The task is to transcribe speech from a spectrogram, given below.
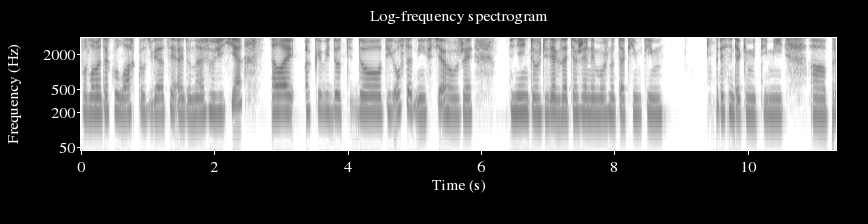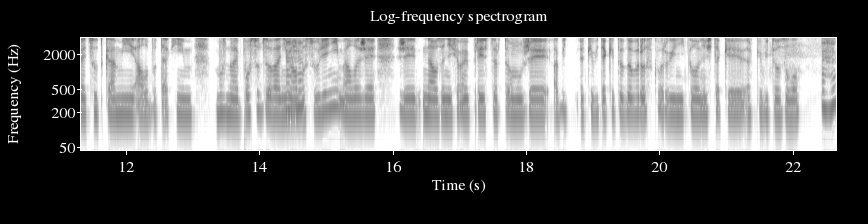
podľa mňa takú ľahkosť viacej aj do nášho žitia, ale aj akoby do, do tých ostatných vzťahov, že že nie je to vždy tak zaťažené možno takým tým presne takými tými uh, predsudkami alebo takým možno aj posudzovaním uh-huh. alebo súdením, ale že, že naozaj necháme priestor tomu, že aby keby takéto dobro skôr vyniklo, než také keby to zlo. Uh-huh.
